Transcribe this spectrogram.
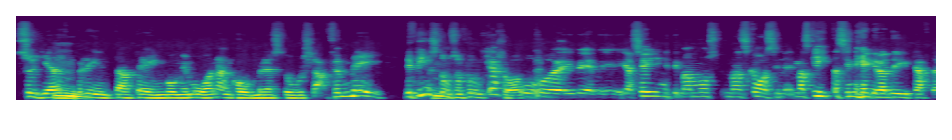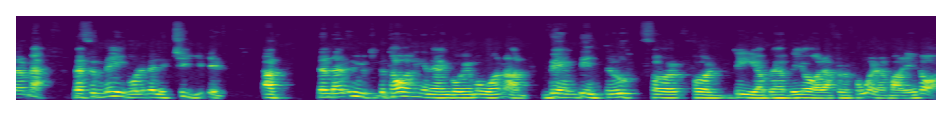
så hjälper mm. det inte att det en gång i månaden kommer en stor slant. För mig, det finns mm. de som funkar så. Och, och, jag säger ingenting, man, måste, man, ska sin, man ska hitta sin egen drivkraft där med. Men för mig var det väldigt tydligt att den där utbetalningen en gång i månaden vägde inte upp för, för det jag behövde göra för att få den varje dag.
